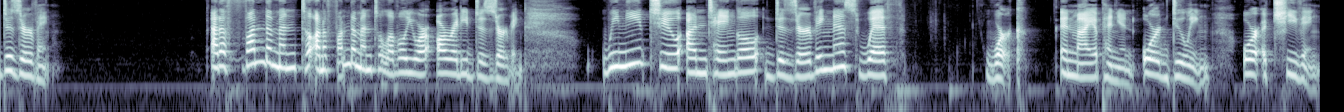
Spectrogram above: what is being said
deserving at a fundamental on a fundamental level you are already deserving. We need to untangle deservingness with work in my opinion or doing or achieving.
